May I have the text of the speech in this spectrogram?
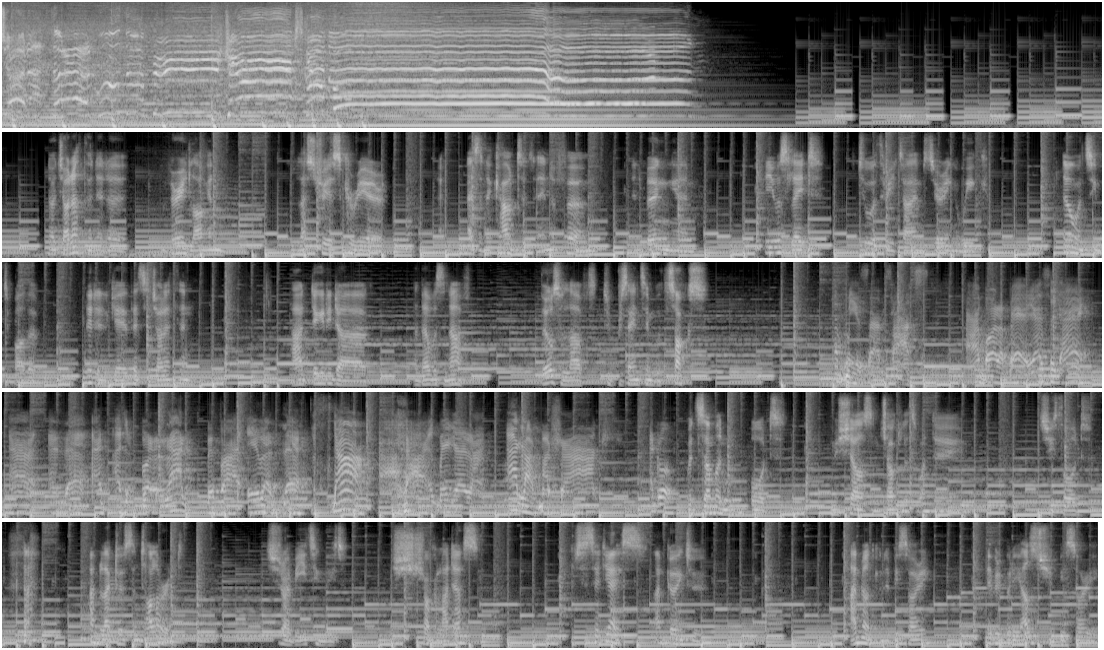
Jonathan, will the come on? Now, Jonathan had a very long and illustrious career as an accountant in a firm in Birmingham. He was late two or three times during a week. No one seemed to bother. They didn't care. They said, Jonathan, hot diggity dog. And that was enough. They also loved to present him with socks. Give me some socks. I bought a pair yesterday, uh, and uh, I, I just put it on before I even left the store. I figured uh, I love my socks. I do. When someone bought Michelle some chocolates one day, she thought, I'm lactose intolerant. Should I be eating these chocoladas? She said, Yes, I'm going to. I'm not going to be sorry. Everybody else should be sorry.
